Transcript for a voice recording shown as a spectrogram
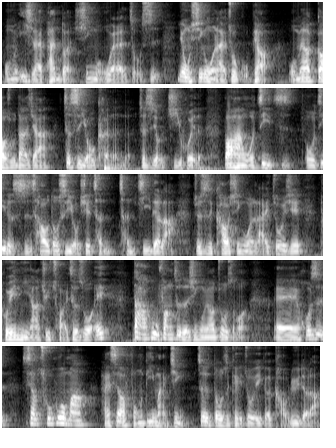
我们一起来判断新闻未来的走势，用新闻来做股票。我们要告诉大家，这是有可能的，这是有机会的。包含我自己自我自己的实操都是有些成成绩的啦，就是靠新闻来做一些推理啊，去揣测说，诶，大户放这则新闻要做什么？诶，或是是要出货吗？还是要逢低买进？这都是可以做一个考虑的啦。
